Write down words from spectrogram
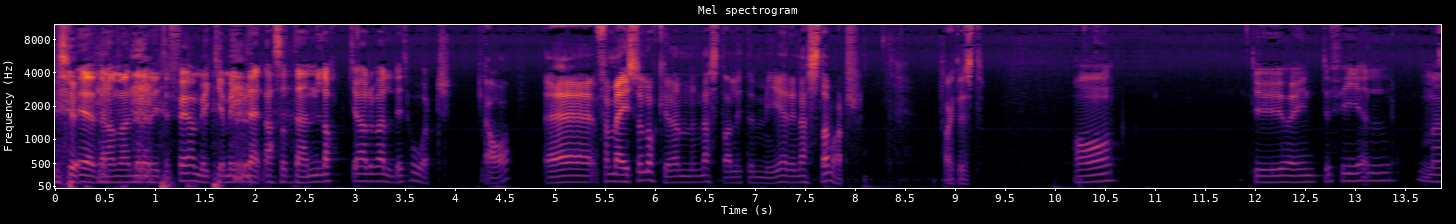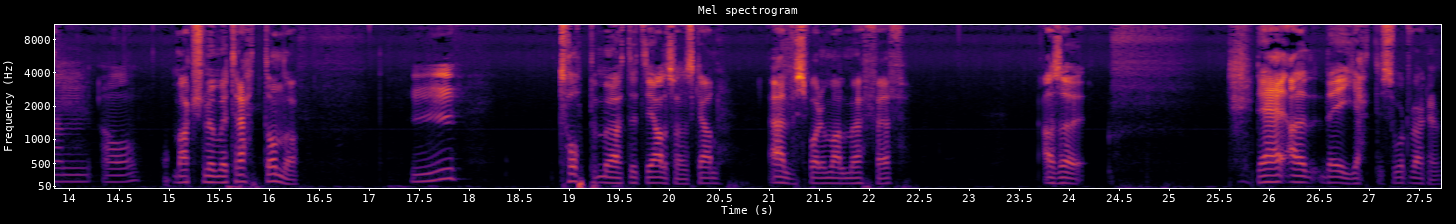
överanvänder den lite för mycket. Men den, alltså den lockar väldigt hårt. Ja, eh, för mig så lockar den nästan lite mer i nästa match. Faktiskt. Ja. Du har inte fel, men ja. Match nummer 13 då. Mm. Toppmötet i Allsvenskan. Elfsborg Malmö FF. Alltså. Det, är, äh, det är jättesvårt verkligen.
